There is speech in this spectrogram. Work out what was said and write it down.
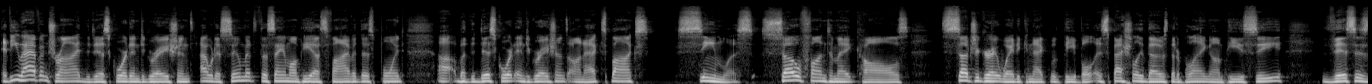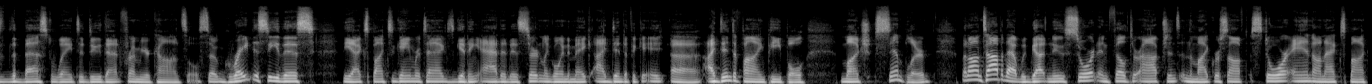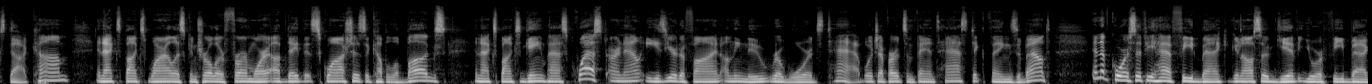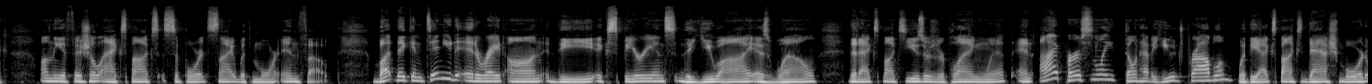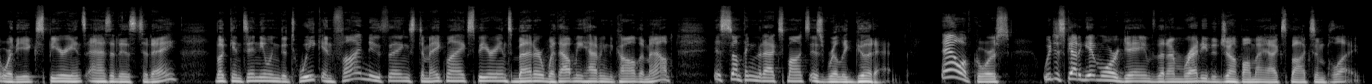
if you haven't tried the Discord integrations, I would assume it's the same on PS5 at this point, uh, but the Discord integrations on Xbox, seamless. So fun to make calls. Such a great way to connect with people, especially those that are playing on PC this is the best way to do that from your console. So great to see this. The Xbox gamer tags getting added is certainly going to make identifi- uh, identifying people much simpler. But on top of that, we've got new sort and filter options in the Microsoft Store and on Xbox.com, an Xbox wireless controller firmware update that squashes a couple of bugs, and Xbox Game Pass Quest are now easier to find on the new Rewards tab, which I've heard some fantastic things about. And of course, if you have feedback, you can also give your feedback on the official Xbox support site with more info. But they continue to iterate on the experience, the UI as well, that Xbox users are playing with. And I personally don't have a huge problem with the Xbox dashboard or the experience as it is today, but continuing to tweak and find new things to make my experience better without me having to call them out is something that Xbox is really good at. Now, of course, we just got to get more games that I'm ready to jump on my Xbox and play.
